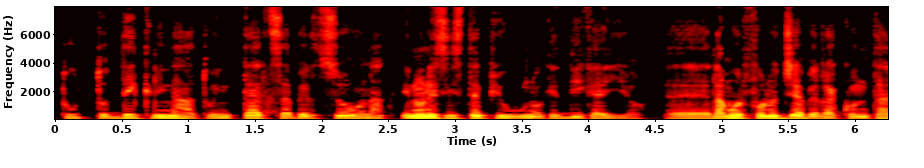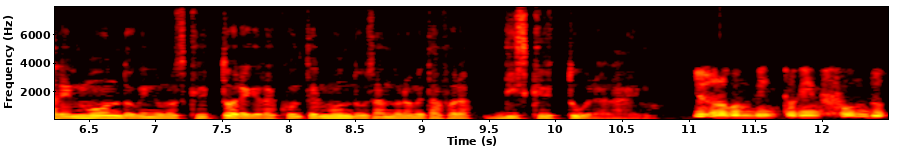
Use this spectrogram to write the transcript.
tutto declinato in terza persona e non esiste più uno che dica io. Eh, la morfologia per raccontare il mondo, quindi uno scrittore che racconta il mondo usando una metafora di scrittura, Raimo. Io sono convinto che in fondo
